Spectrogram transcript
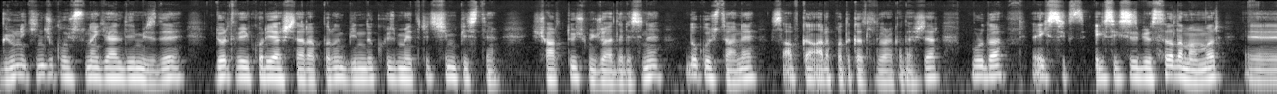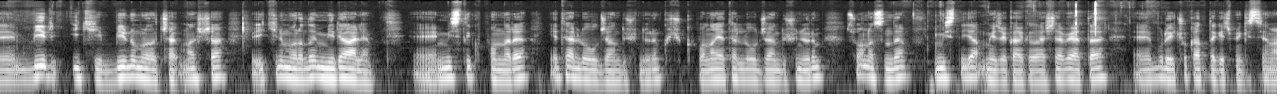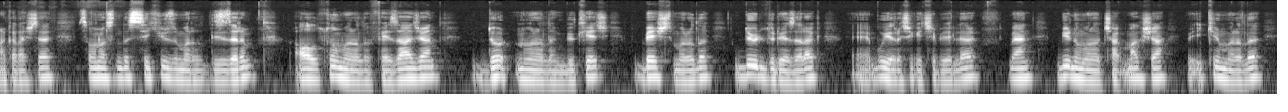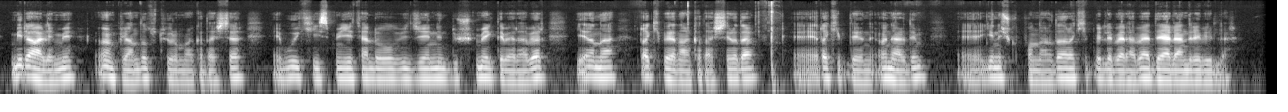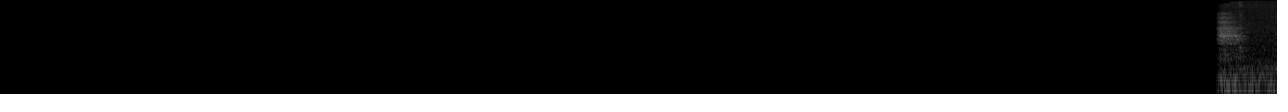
Günün ikinci koşusuna geldiğimizde 4 ve yukarı yaşlı Arapların 1900 metre çim pisti şartlı 3 mücadelesine 9 tane safkan Arap atı katılıyor arkadaşlar. Burada eksik, eksiksiz bir sıralamam var. Ee, 1, 2, 1 numaralı Çakmakşa ve 2 numaralı Miri Alem. Ee, misli kuponlara yeterli olacağını düşünüyorum. Küçük kuponlara yeterli olacağını düşünüyorum. Sonrasında misli yapmayacak arkadaşlar veyahut da e, burayı çok atla geçmek isteyen arkadaşlar. Sonrasında 800 numaralı dizlerim 6 numaralı Fezacan, 4 numaralı Bükeç, 5 numaralı Düldür yazarak e, bu yarışı geçebilirler. Ben 1 numaralı Çakmakşa ve 2 numaralı Bir Alemi ön planda tutuyorum arkadaşlar. E, bu iki ismi yeterli olabileceğini düşünmekle beraber yanına rakip eden arkadaşlara da e, rakiplerini önerdim. E, geniş kuponlarda rakipleriyle beraber değerlendirebilirler.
